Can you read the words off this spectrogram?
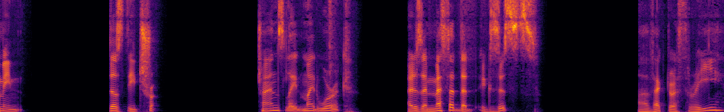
mean, does the tra translate might work? That is a method that exists. Uh, vector 3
